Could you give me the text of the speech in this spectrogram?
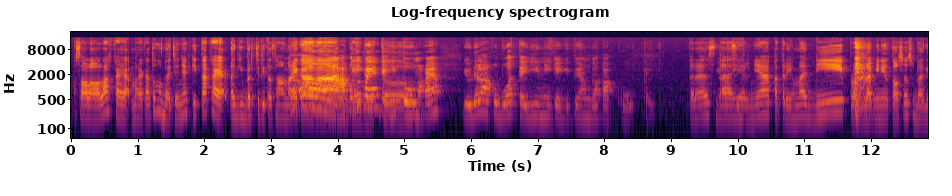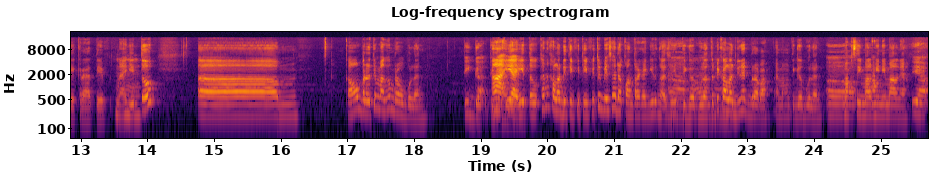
seolah-olah kayak mereka tuh ngebacanya kita kayak lagi bercerita sama mereka Ah, kan aku tuh pengen kayak gitu. makanya ya udahlah aku buat kayak gini kayak gitu yang gak kaku kayak gitu. terus akhirnya keterima di program ini Talkshow sebagai kreatif. Nah itu em, kamu berarti magang berapa bulan tiga tiga Nah, iya itu kan kalau di TV-TV itu biasa ada kontrak kayak gitu nggak sih tiga bulan. Tapi kalau di net berapa? Emang tiga bulan Eh, maksimal minimalnya. Iya,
